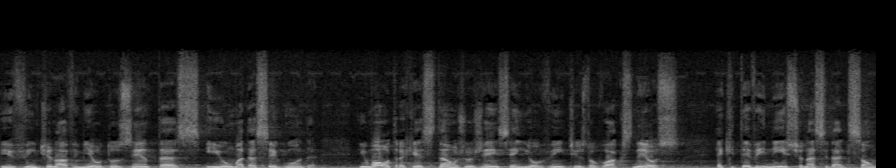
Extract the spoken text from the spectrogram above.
e 29.201 da segunda. E uma outra questão, Jugência e ouvintes do Vox News, é que teve início na cidade de São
